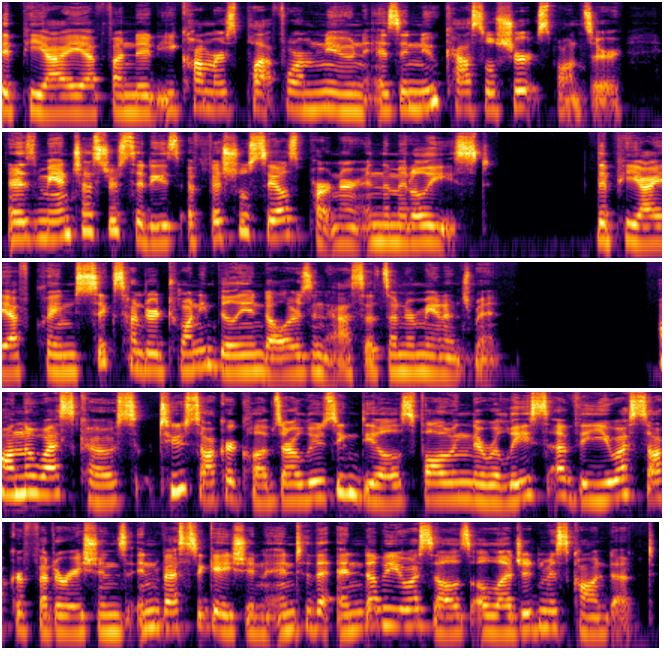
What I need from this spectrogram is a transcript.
The PIF funded e commerce platform Noon is a Newcastle shirt sponsor and is Manchester City's official sales partner in the Middle East. The PIF claims $620 billion in assets under management. On the West Coast, two soccer clubs are losing deals following the release of the U.S. Soccer Federation's investigation into the NWSL's alleged misconduct.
